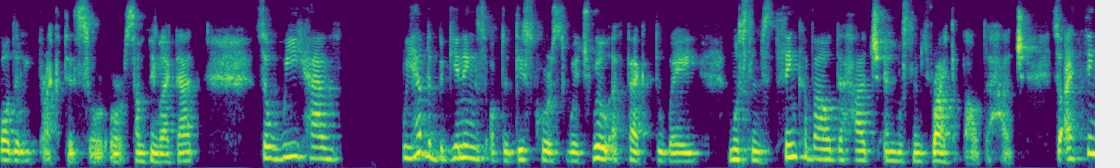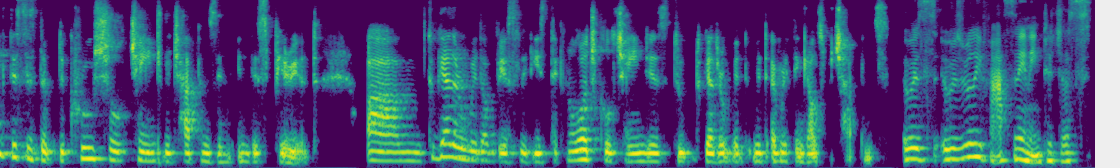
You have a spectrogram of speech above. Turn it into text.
bodily practice or, or something like that. So we have we have the beginnings of the discourse which will affect the way muslims think about the hajj and muslims write about the hajj. So i think this is the, the crucial change which happens in, in this period um, together with obviously these technological changes to, together with with everything else which happens. It was it was really fascinating to just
